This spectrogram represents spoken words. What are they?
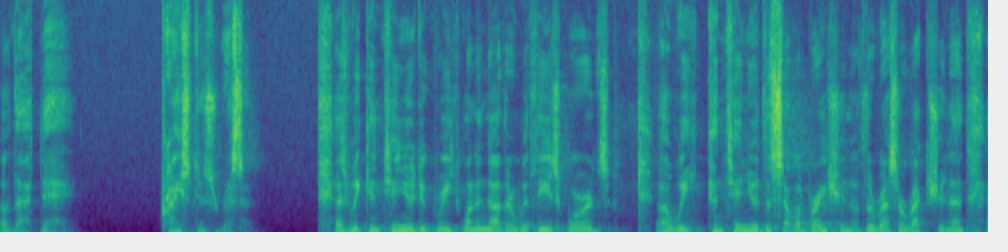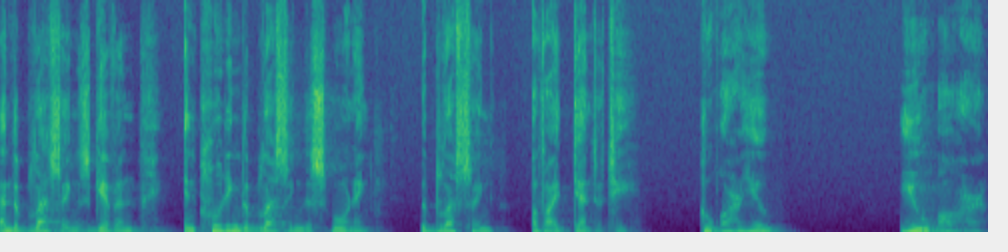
of that day. Christ is risen. As we continue to greet one another with these words, uh, we continue the celebration of the resurrection and, and the blessings given, including the blessing this morning, the blessing of identity. Who are you? You are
